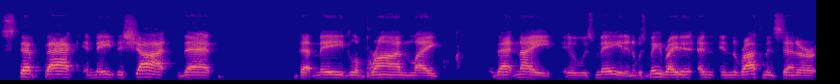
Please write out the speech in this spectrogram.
stepped back, and made the shot that that made LeBron like that night it was made and it was made right in, in, in, the rothman center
